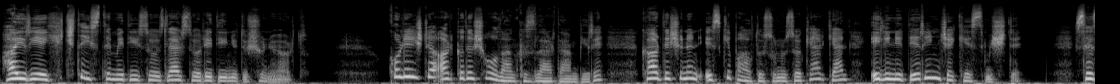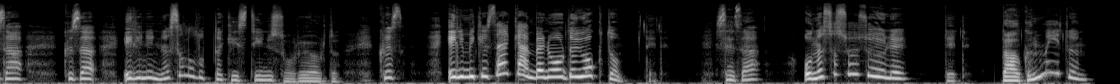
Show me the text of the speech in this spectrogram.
Hayriye hiç de istemediği sözler söylediğini düşünüyordu. Kolejde arkadaşı olan kızlardan biri, kardeşinin eski paltosunu sökerken elini derince kesmişti. Seza, kıza elini nasıl olup da kestiğini soruyordu. Kız, elimi keserken ben orada yoktum, dedi. Seza, o nasıl söz öyle, dedi. Dalgın mıydın?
